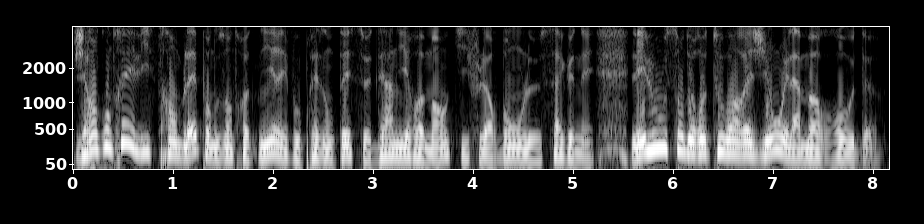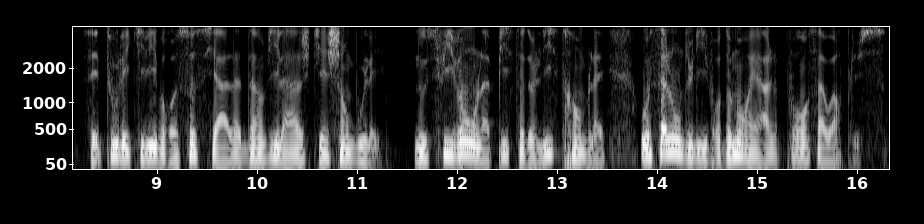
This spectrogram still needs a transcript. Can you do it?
J'ai rencontré Elise Tremblay pour nous entretenir et vous présenter ce dernier roman qui fleure bon le Saguenay. Les loups sont de retour en région et la mort rôde. C'est tout l'équilibre social d'un village qui est chamboulé. Nous suivons la piste de Lise Tremblay au Salon du Livre de Montréal pour en savoir plus.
